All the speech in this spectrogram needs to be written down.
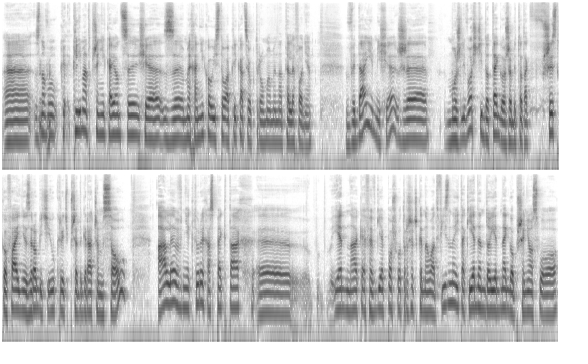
e, znowu klimat przenikający się z mechaniką i z tą aplikacją, którą mamy na telefonie. Wydaje mi się, że możliwości do tego, żeby to tak wszystko fajnie zrobić i ukryć przed graczem są, ale w niektórych aspektach e, jednak FFG poszło troszeczkę na łatwiznę i tak jeden do jednego przeniosło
